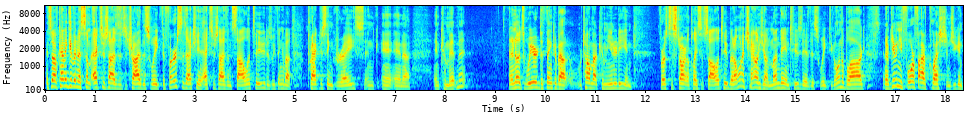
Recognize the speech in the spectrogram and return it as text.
And so I've kind of given us some exercises to try this week. The first is actually an exercise in solitude as we think about practicing grace and, and, and, uh, and commitment. And I know it's weird to think about, we're talking about community and for us to start in a place of solitude, but I want to challenge you on Monday and Tuesday of this week to go on the blog. And I've given you four or five questions. You can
